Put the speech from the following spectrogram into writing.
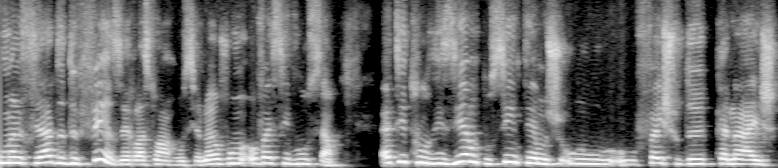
uma necessidade de defesa em relação à Rússia, não é? Houve, uma, houve essa evolução. A título de exemplo, sim, temos o, o fecho de canais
